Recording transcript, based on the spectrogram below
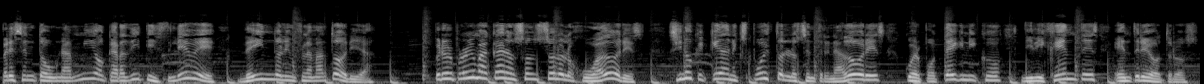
presentó una miocarditis leve de índole inflamatoria. Pero el problema acá no son solo los jugadores, sino que quedan expuestos los entrenadores, cuerpo técnico, dirigentes, entre otros.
